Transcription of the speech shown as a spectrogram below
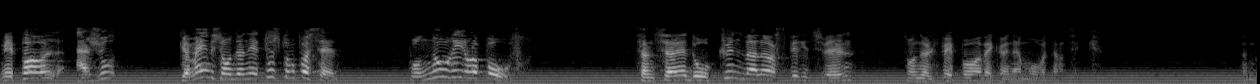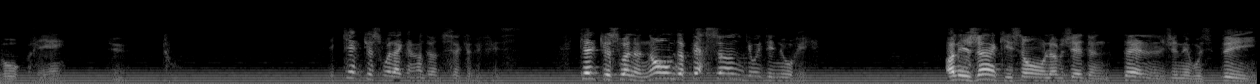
Mais Paul ajoute que même si on donnait tout ce qu'on possède pour nourrir le pauvre, ça ne serait d'aucune valeur spirituelle si on ne le fait pas avec un amour authentique. Ça ne vaut rien du tout. Et quelle que soit la grandeur du sacrifice, quel que soit le nombre de personnes qui ont été nourries, ah, les gens qui sont l'objet d'une telle générosité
